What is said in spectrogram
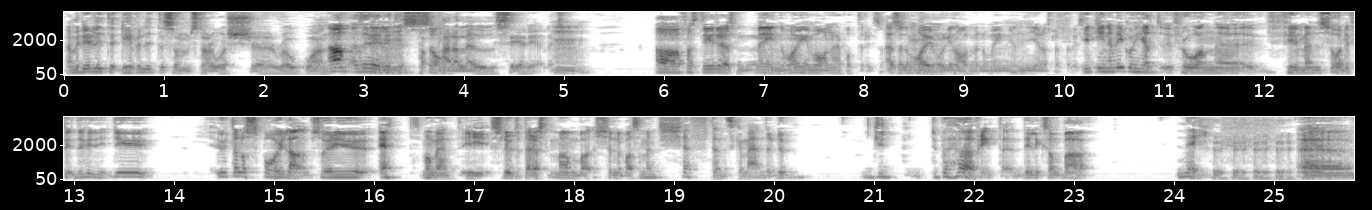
Ja men det är, lite, det är väl lite som Star Wars eh, Rogue One. Ja, alltså det är lite Pa- som... Parallellserie liksom. Mm. Ja, fast det är ju deras main. De har ju ingen vanlig Harry Potter liksom. Alltså de har ju original men de har inga nya de släpper liksom. In- Innan vi går helt ifrån eh, filmen så, det, fi- det, fi- det är ju, utan att spoila, så är det ju ett moment i slutet där man bara, känner bara så men käften Scamander, du, du, du behöver inte. Det är liksom bara, nej. Eh,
